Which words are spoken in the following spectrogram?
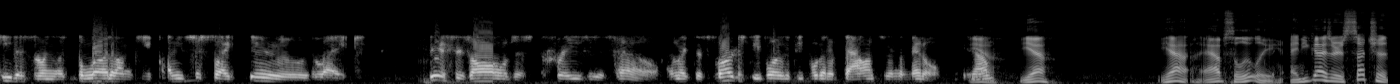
PETA throwing like blood on people. I mean, it's just like, dude, like this is all just crazy as hell. And like the smartest people are the people that are balanced in the middle. You yeah, know? yeah, yeah, absolutely. And you guys are such a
